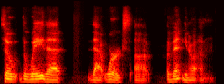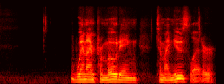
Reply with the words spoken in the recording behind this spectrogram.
so the way that that works, uh, event, you know, um, when I'm promoting to my newsletter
